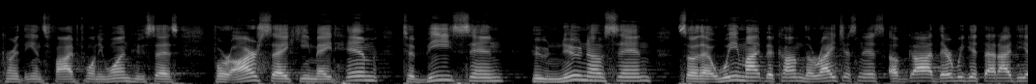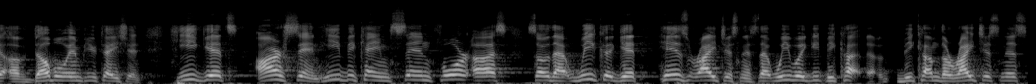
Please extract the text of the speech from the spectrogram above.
Corinthians 5.21, who says, For our sake he made him to be sin who knew no sin, so that we might become the righteousness of God. There we get that idea of double imputation. He gets our sin. He became sin for us so that we could get his righteousness, that we would become the righteousness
